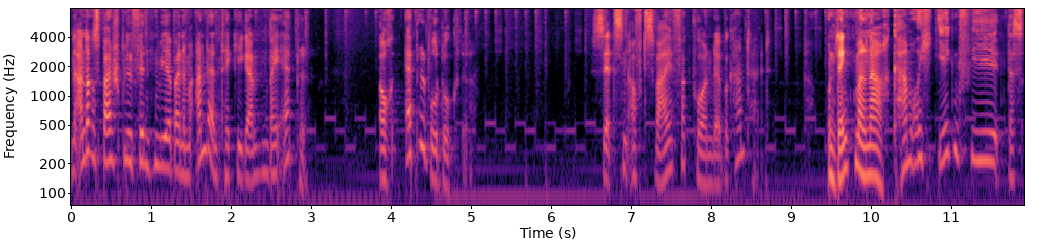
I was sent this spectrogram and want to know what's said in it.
Ein anderes Beispiel finden wir bei einem anderen Tech-Giganten bei Apple. Auch Apple-Produkte setzen auf zwei Faktoren der Bekanntheit. Und denkt mal nach, kam euch irgendwie das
